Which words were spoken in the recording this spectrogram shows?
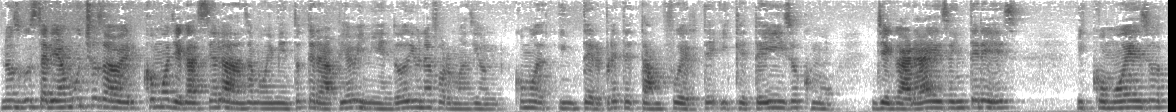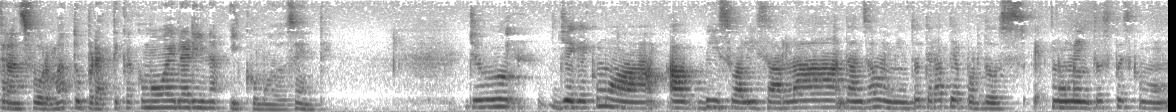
Nos gustaría mucho saber cómo llegaste a la danza movimiento terapia viniendo de una formación como intérprete tan fuerte y qué te hizo como llegar a ese interés y cómo eso transforma tu práctica como bailarina y como docente yo llegué como a, visualizar la danza movimiento terapia por dos momentos pues como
